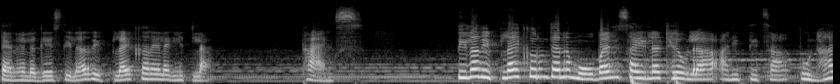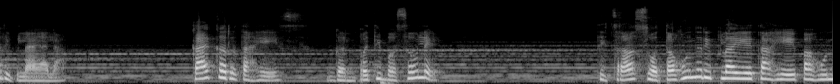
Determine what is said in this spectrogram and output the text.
त्याने लगेच तिला रिप्लाय करायला घेतला. थँक्स तिला रिप्लाय करून त्यानं मोबाईल साईडला ठेवला आणि तिचा पुन्हा रिप्लाय आला. काय करत आहेस? गणपती बसवले? तिचा स्वतःहून रिप्लाय येत आहे पाहून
